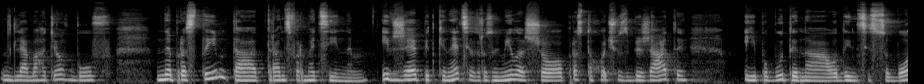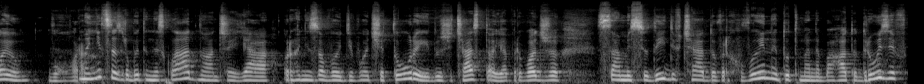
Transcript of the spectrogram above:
для багатьох був непростим та трансформаційним. І вже під кінець я зрозуміла, що просто хочу збіжати і побути наодинці з собою в горах. Мені це зробити не складно, адже я організовую дівочі тури, і дуже часто я приводжу саме сюди дівчат до верховини. Тут в мене багато друзів.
